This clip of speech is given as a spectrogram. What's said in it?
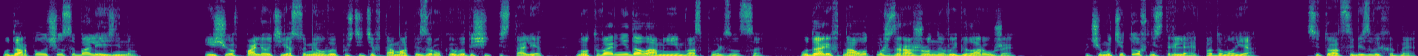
Удар получился болезненным. Еще в полете я сумел выпустить автомат из рук и вытащить пистолет, но тварь не дала мне им воспользоваться. Ударив на отмышь, зараженный выбил оружие. «Почему Титов не стреляет?» — подумал я. Ситуация безвыходная.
